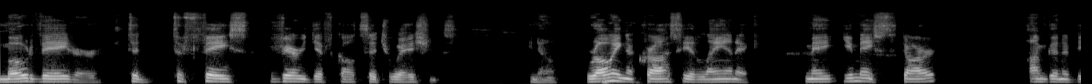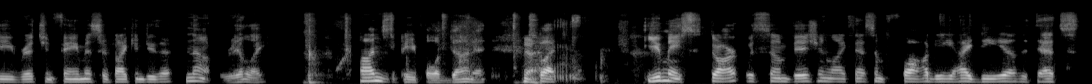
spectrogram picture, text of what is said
motivator to to face very difficult situations. You know rowing across the atlantic may you may start i'm going to be rich and famous if i can do that. Not really tons of people have done it yeah. but you may start with some vision like that some foggy idea that that's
